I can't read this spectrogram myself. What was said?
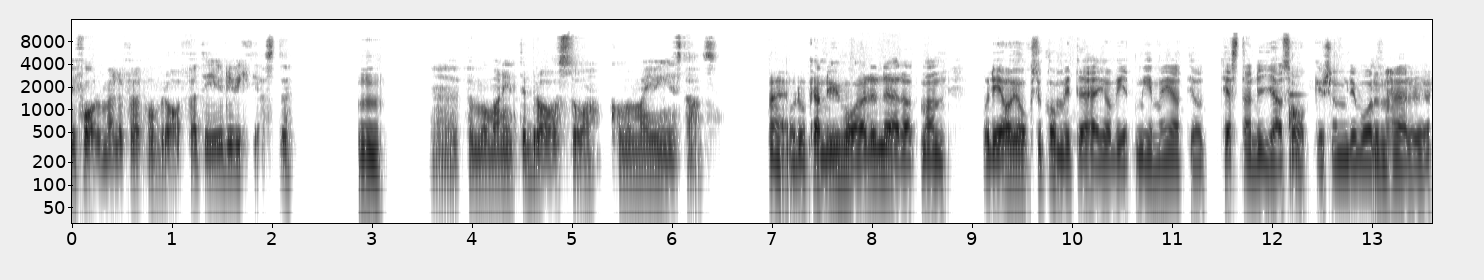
i form eller för att må bra. För det är ju det viktigaste. Mm. Eh, för mår man inte bra så kommer man ju ingenstans. Nej, och då kan det ju vara den där att man, och det har ju också kommit det här, jag vet med mig att jag testar nya saker som det var den här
